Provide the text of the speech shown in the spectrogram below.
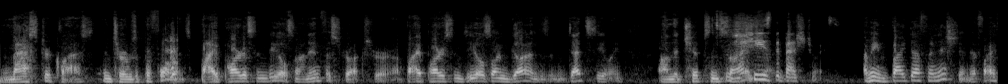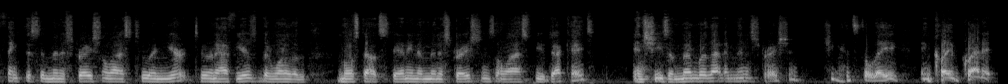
masterclass in terms of performance. bipartisan deals on infrastructure, bipartisan deals on guns and debt ceiling, on the chips and so science. She's the best choice. I mean, by definition, if I think this administration the last two and year, two and a half years has been one of the most outstanding administrations in the last few decades, and she's a member of that administration, she gets to lay and claim credit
